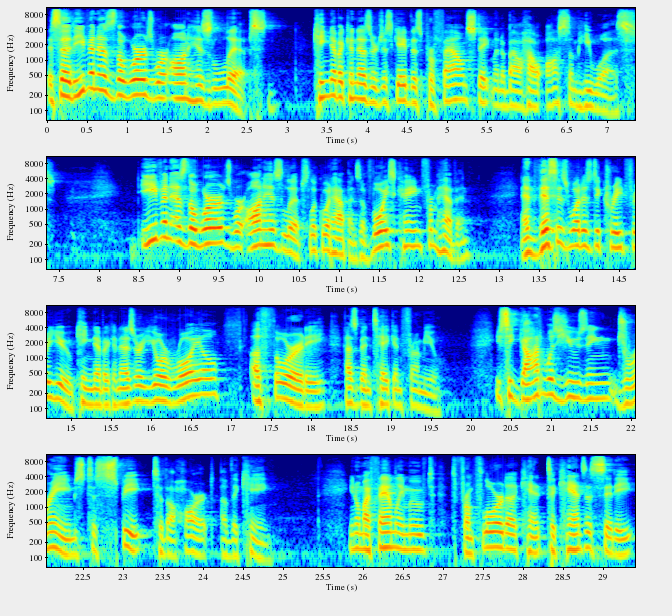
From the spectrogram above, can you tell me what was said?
It said, Even as the words were on his lips, King Nebuchadnezzar just gave this profound statement about how awesome he was. Even as the words were on his lips, look what happens. A voice came from heaven, and this is what is decreed for you, King Nebuchadnezzar. Your royal authority has been taken from you. You see, God was using dreams to speak to the heart of the king. You know, my family moved from Florida to Kansas City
